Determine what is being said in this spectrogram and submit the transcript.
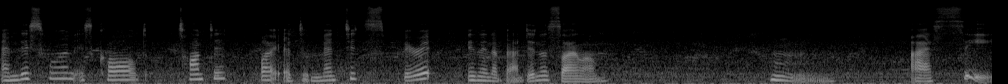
and this one is called Taunted by a Demented Spirit in an Abandoned Asylum. Hmm, I see,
